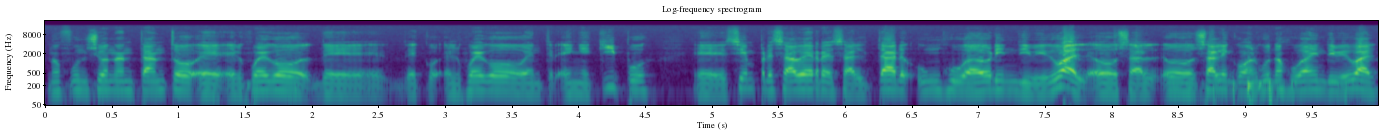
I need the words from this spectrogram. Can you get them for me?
no funcionan tanto eh, el juego de, el juego entre, en equipo, eh, siempre sabe resaltar un jugador individual o, sal- o salen con alguna jugada individual.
